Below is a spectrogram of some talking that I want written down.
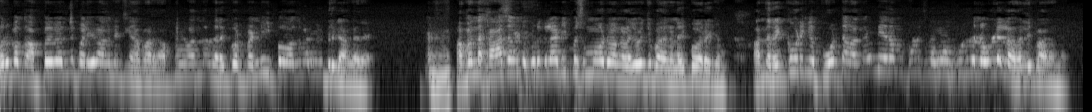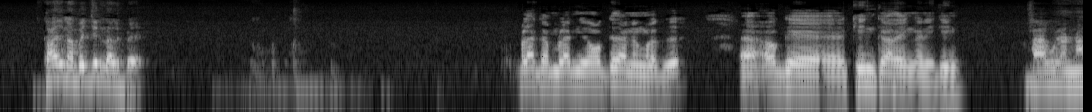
ஒரு பக்கம் அப்பவே வந்து பழி வாங்க வச்சுக்கோங்க பாருங்க. அப்பவே வந்து அதை ரெக்கார்ட் பண்ணி இப்ப வந்து பண்ணிட்டு இருக்காங்க அதை. அப்ப அந்த காசை வந்து கொடுக்கலாட்டி இப்ப சும்மா விடுவாங்களா யோசிச்சு பாருங்க இப்போ வரைக்கும். அந்த ரெக்கார்டிங்க போட்டவங்க நேரம் போலீஸ்ல கொடுக்கல உள்ள இல்ல தள்ளிப்பாங்க காசு நான் வச்சிருந்தாலும் இப்ப. விளக்கம் விளக்கம் ஓகே தானே உங்களுக்கு? ஓகே கிங் கதைங்க நீ கிங் ராகுல் அண்ணா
